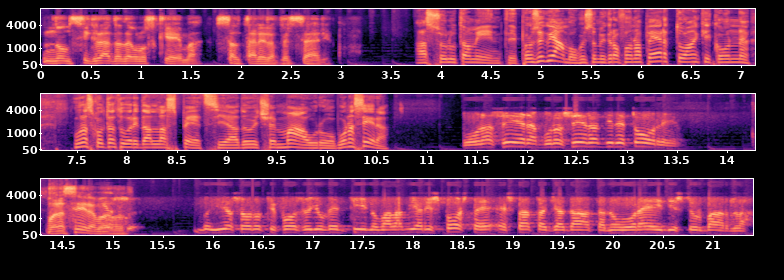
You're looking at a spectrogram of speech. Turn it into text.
non siglata da uno schema? Saltare l'avversario. Assolutamente. Proseguiamo questo microfono aperto anche con un ascoltatore dalla Spezia dove c'è Mauro. Buonasera. Buonasera, buonasera direttore. Buonasera Mauro. Io, io sono tifoso juventino, ma la mia risposta è, è stata già data, non vorrei disturbarla.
